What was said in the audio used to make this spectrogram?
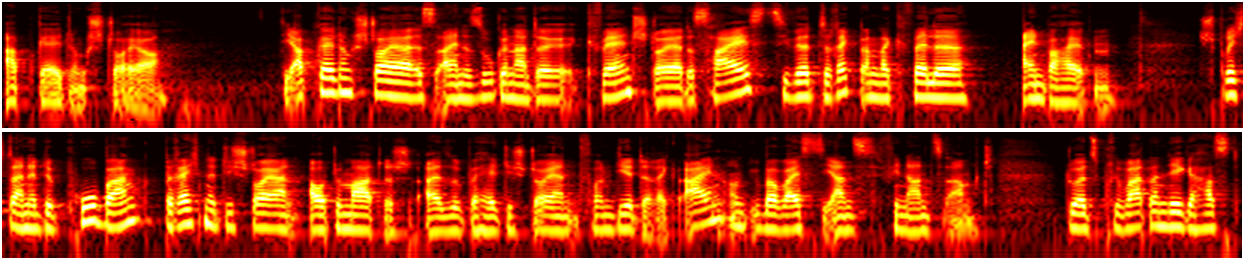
Abgeltungssteuer. Die Abgeltungssteuer ist eine sogenannte Quellensteuer, das heißt, sie wird direkt an der Quelle einbehalten. Sprich, deine Depotbank berechnet die Steuern automatisch, also behält die Steuern von dir direkt ein und überweist sie ans Finanzamt. Du als Privatanleger hast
